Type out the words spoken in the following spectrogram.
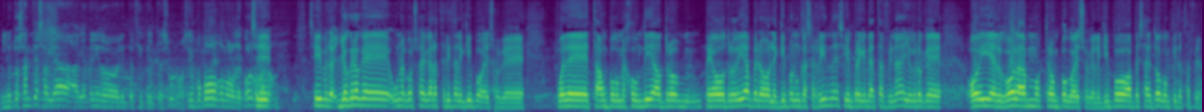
minutos antes había, había tenido el Intercity el 3-1. Ha sido un poco como lo de Córdoba, Sí, ¿no? sí, pero yo creo que una cosa que caracteriza al equipo es eso, que puede estar un poco mejor un día, otro peor otro día, pero el equipo nunca se rinde, siempre quiere hasta el final y yo creo que hoy el gol ha mostrado un poco eso, que el equipo a pesar de todo compite hasta el final.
